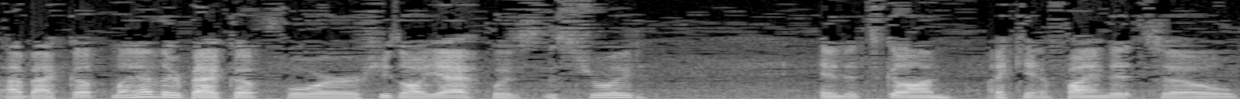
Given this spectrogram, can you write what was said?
a backup. My other backup for She's All Yak was destroyed, and it's gone. I can't find it, so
